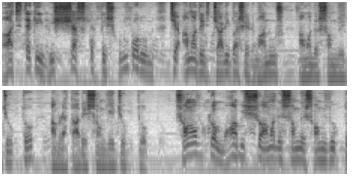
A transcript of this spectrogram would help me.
আজ থেকেই বিশ্বাস করতে শুরু করুন যে আমাদের চারিপাশের মানুষ আমাদের সঙ্গে যুক্ত, আমরা তাদের সঙ্গে যুক্ত। সমগ্র মহাবিশ্ব আমাদের সঙ্গে সংযুক্ত,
